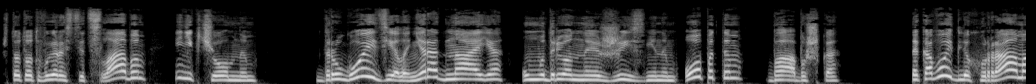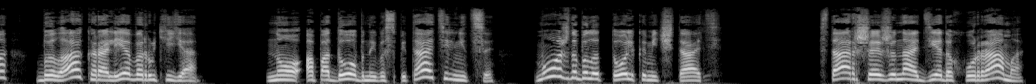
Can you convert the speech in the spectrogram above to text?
что тот вырастет слабым и никчемным. Другое дело не родная, умудренная жизненным опытом, бабушка. Таковой для Хурама была королева Рукия. Но о подобной воспитательнице можно было только мечтать. Старшая жена деда Хурама,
